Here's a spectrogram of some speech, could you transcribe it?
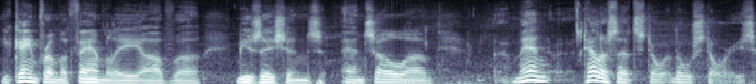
you came from a family of uh, musicians, and so, uh, man, tell us that sto- those stories.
